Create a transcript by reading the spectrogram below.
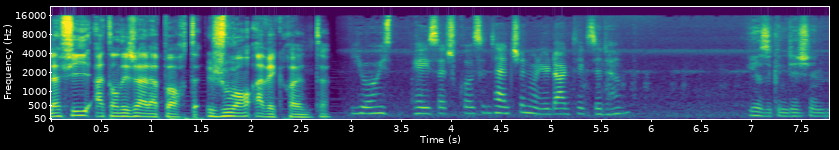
la fille attend déjà à la porte, jouant avec Runt. You always pay such close attention when your dog takes a dump. He has a condition.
